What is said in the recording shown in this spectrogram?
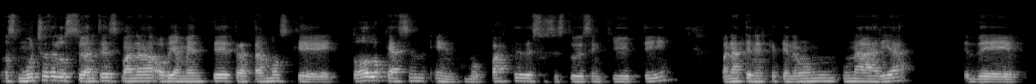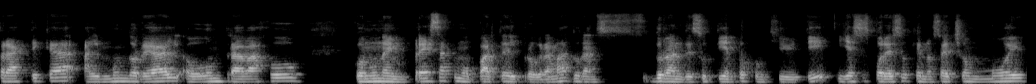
Entonces, muchos de los estudiantes van a, obviamente, tratamos que todo lo que hacen en, como parte de sus estudios en QUT, van a tener que tener un, una área de práctica al mundo real o un trabajo con una empresa como parte del programa durante, durante su tiempo con QUT. Y eso es por eso que nos ha hecho muy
